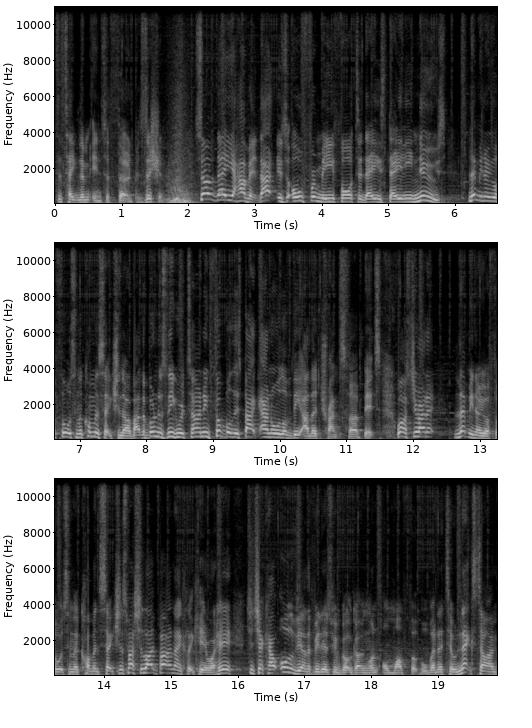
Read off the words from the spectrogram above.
to take them into third position. So there you have it. That is all from me for today's daily news. Let me know your thoughts in the comment section though about the Bundesliga returning, football is back, and all of the other transfer bits. Whilst you're at it, Let me know your thoughts in the comments section. Smash the like button and click here or here to check out all of the other videos we've got going on on OneFootball. But until next time,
